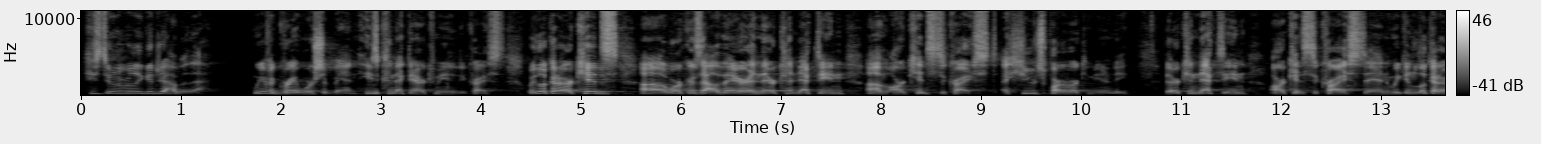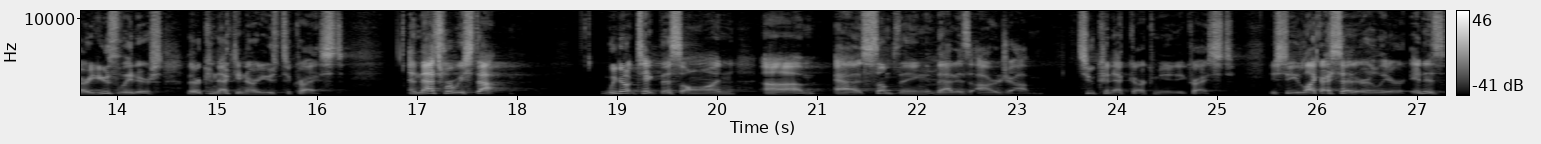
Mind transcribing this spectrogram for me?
he's doing a really good job of that. We have a great worship band. He's connecting our community to Christ. We look at our kids' uh, workers out there, and they're connecting um, our kids to Christ, a huge part of our community. They're connecting our kids to Christ. And we can look at our youth leaders, they're connecting our youth to Christ. And that's where we stop. We don't take this on um, as something that is our job to connect our community to Christ. You see, like I said earlier, it is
